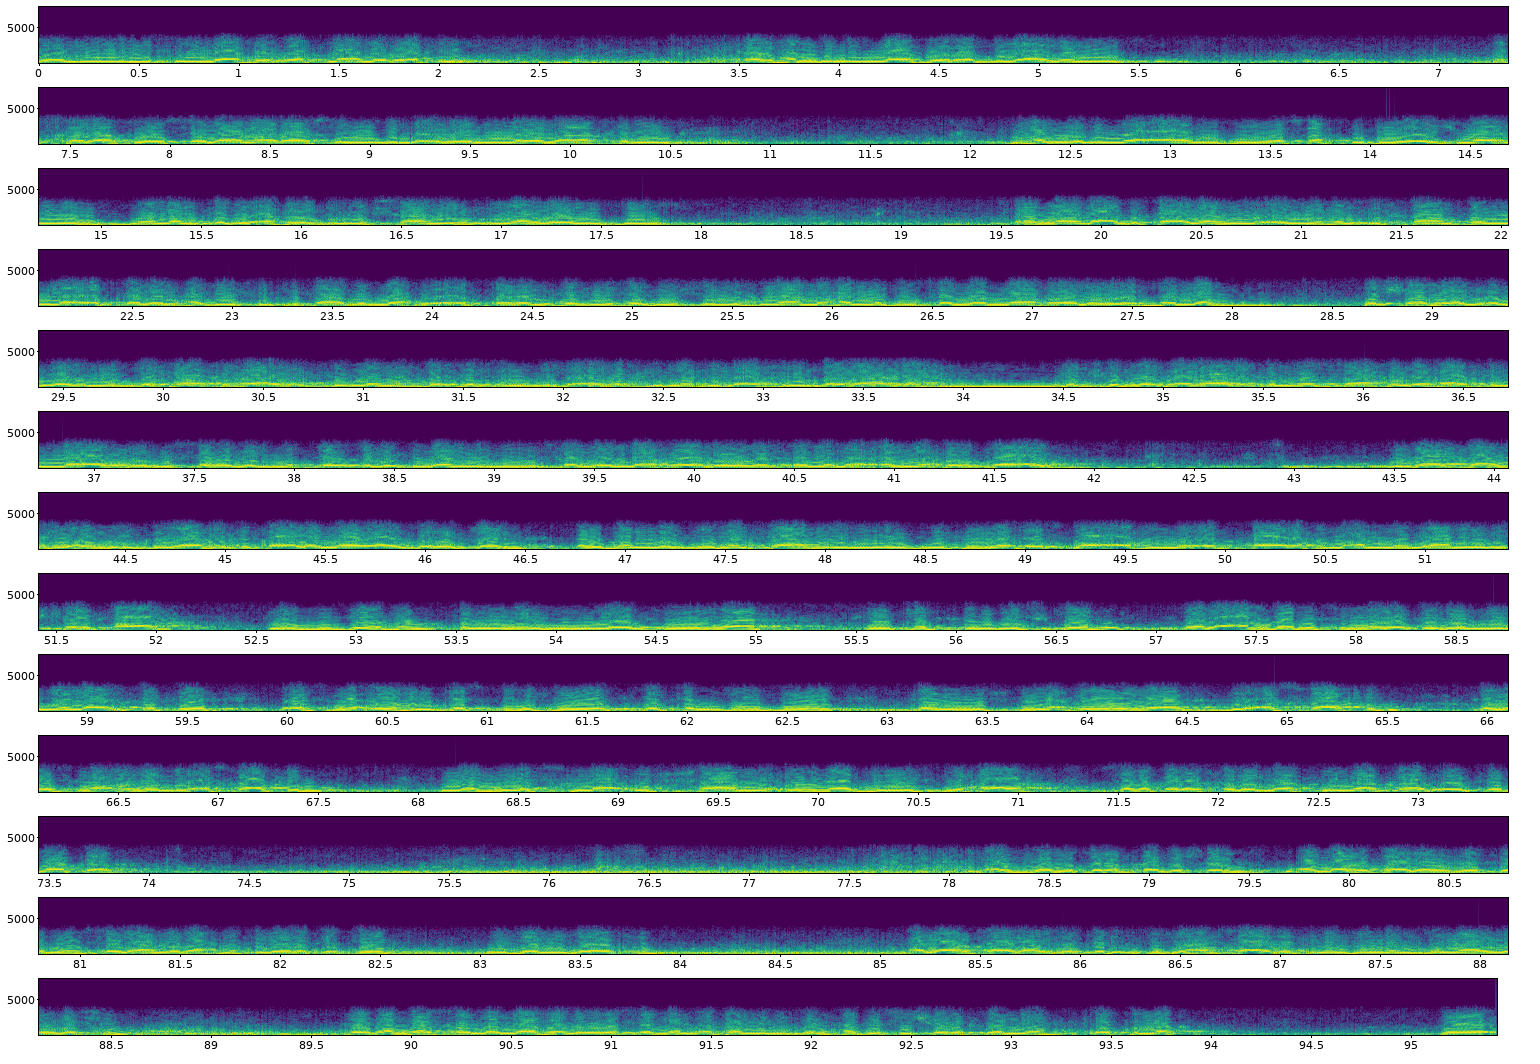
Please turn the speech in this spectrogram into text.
الرجيم بسم الله الرحمن الرحيم. الحمد لله رب العالمين. والصلاة والسلام على سيد الأولين والآخرين. محمد وآله وصحبه أجمعين ومن تبعه بإحسان إلى يوم الدين. أما بعد فاعلموا أيها الإخوان فإن أفضل الحديث كتاب الله وأفضل الهدي هدي سيدنا محمد صلى الله عليه وسلم. وشر الأمور محدثاتها وكل محدثة بدعة وكل بدعة ضلالة وكل ضلالة وصاحبها في النار وبسبب المتصل إلى النبي صلى الله عليه وسلم أنه قال إذا كان يوم القيامة قال الله عز وجل أيضا الذين كانوا ينزهون أسماءهم وأبصارهم عن مزامير الشيطان نجزيهم فيميزون في كسب المسك والعنبر ثم يقول للملائكة أسمعوهم تسبيحي وتمجيدي فيسمعون بأصوات فيسمعون بأصوات لم يسمع السامعون بمثلها. صدق رسول الله فيما قال أو كما قال. Aziz muhterem kardeşlerim, Allah-u Teala Hazretlerinin selamı, rahmeti, bereketi üzerinize olsun. Allah-u Teala Hazretleri iki cihan saadetinin cümlemizin nail eylesin. Peygamber sallallahu aleyhi ve sellem Efendimizin hadis-i şeriflerini okumak ve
